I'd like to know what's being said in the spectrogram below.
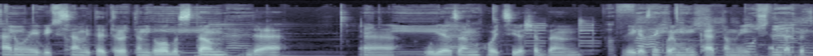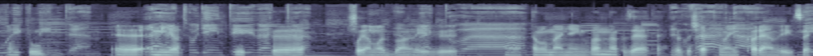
három évig számviteli területen dolgoztam, de eh, úgy érzem, hogy szívesebben végeznék olyan munkát, ami emberközpontú. Eh, emiatt épp folyamatban lévő tanulmányaim vannak, az ELTE gazdaságtudományi karán végzek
